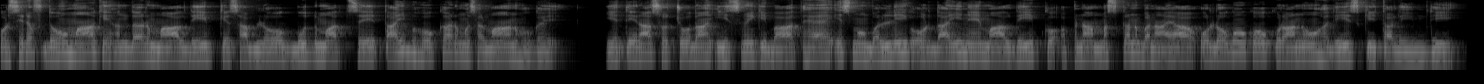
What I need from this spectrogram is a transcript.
اور صرف دو ماہ کے اندر مالدیپ کے سب لوگ بدھ مت سے طائب ہو کر مسلمان ہو گئے۔ یہ تیرہ سو چودہ عیسوی کی بات ہے۔ اس مبلغ اور دائی نے مالدیپ کو اپنا مسکن بنایا اور لوگوں کو قرآن و حدیث کی تعلیم دی۔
